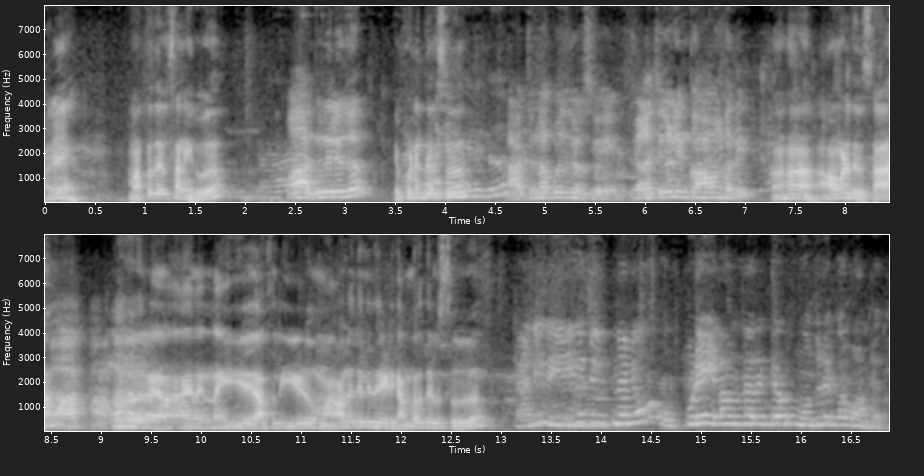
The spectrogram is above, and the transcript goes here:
అరే మా అత్త తెలుసా నీకు? ఎందుకు తెలియదు ఎప్పుడు తెలుసు? నా చిన్నప్పటి నుంచి తెలుసు. వీళ్ళ చెల్లెలు ఇంకా ఆమె ఉంటది. ఆహా ఆమె కూడా తెలుసా? అసలు ఈడు మామూలు తెలియదు వీడికి అందరూ తెలుసు. చెబుతున్నాను ఇప్పుడే ఇలా ఉన్నారంటే అప్పుడు ముందు ఇంకా బాగుంటది.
